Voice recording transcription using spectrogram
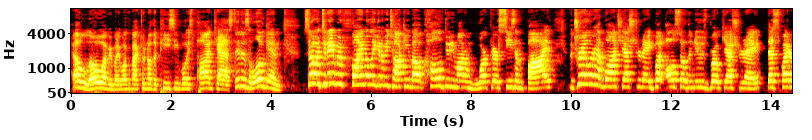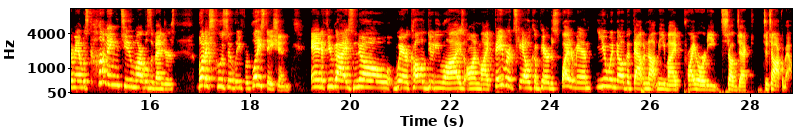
Hello, everybody. Welcome back to another PC Boys podcast. It is Logan. So, today we're finally going to be talking about Call of Duty Modern Warfare Season 5. The trailer had launched yesterday, but also the news broke yesterday that Spider Man was coming to Marvel's Avengers, but exclusively for PlayStation. And if you guys know where Call of Duty lies on my favorite scale compared to Spider Man, you would know that that would not be my priority subject to talk about.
